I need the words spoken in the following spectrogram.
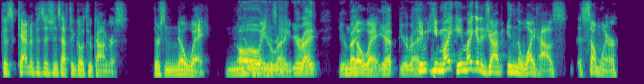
Because cabinet positions have to go through Congress. There's no way. No oh, way you're right. You're right. You're right. No way. Yep, you're right. He, he might he might get a job in the White House uh, somewhere,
